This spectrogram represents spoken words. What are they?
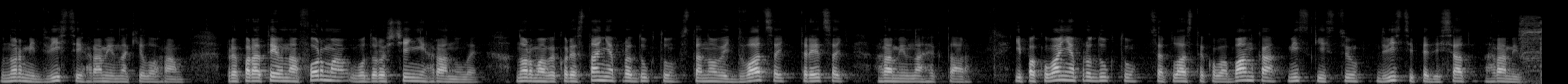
в нормі 200 грамів на кілограм. Препаративна форма водорозчинні гранули. Норма використання продукту становить 20-30 грамів на гектар. І пакування продукту це пластикова банка місткістю 250 грамів.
